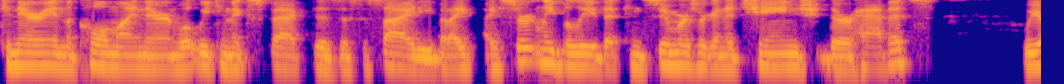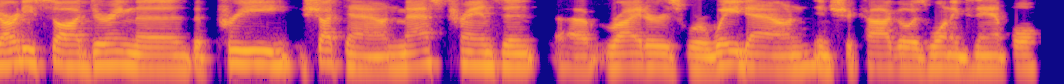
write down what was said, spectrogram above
canary in the coal mine there and what we can expect as a society. But I, I certainly believe that consumers are going to change their habits. We already saw during the, the pre shutdown, mass transit uh, riders were way down in Chicago, as one example,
